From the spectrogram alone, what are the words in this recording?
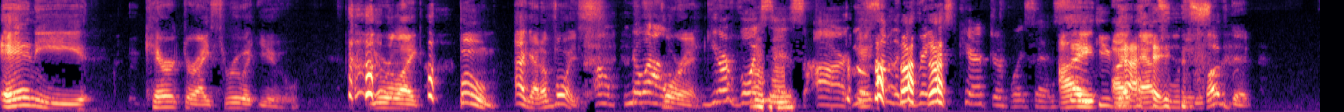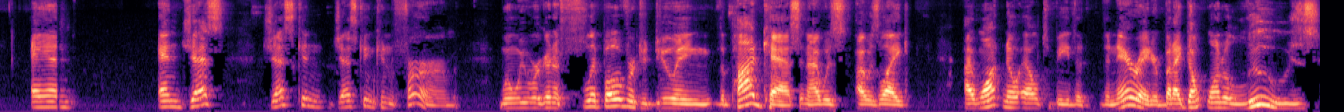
any character I threw at you, you were like, boom, I got a voice. Oh, Noel, For it. your voices mm-hmm. are you're some of the greatest character voices. I, Thank you, I absolutely loved it. And and Jess Jess can Jess can confirm when we were going to flip over to doing the podcast and I was I was like I want Noel to be the the narrator but I don't want to lose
